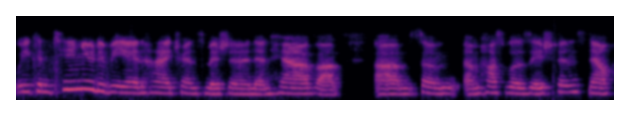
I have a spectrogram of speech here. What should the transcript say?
we continue to be in high transmission and have uh, um, some um, hospitalizations. Now,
